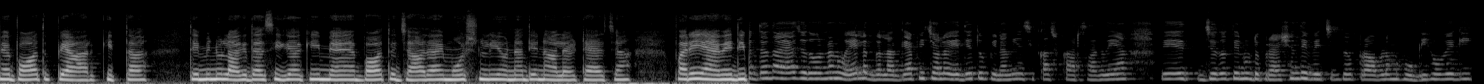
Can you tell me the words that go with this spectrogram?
ਮੈਂ ਬਹੁਤ ਪਿਆਰ ਕੀਤਾ ਤੇ ਮੈਨੂੰ ਲੱਗਦਾ ਸੀਗਾ ਕਿ ਮੈਂ ਬਹੁਤ ਜ਼ਿਆਦਾ ਇਮੋਸ਼ਨਲੀ ਉਹਨਾਂ ਦੇ ਨਾਲ ਅਟੈਚ ਆ ਪਰ ਇਹ ਐਵੇਂ ਦੀ ਇਦਾਂ ਦਾ ਆਇਆ ਜਦੋਂ ਉਹਨਾਂ ਨੂੰ ਇਹ ਲੱਗਣ ਲੱਗ ਗਿਆ ਵੀ ਚਲੋ ਇਹਦੇ ਤੋਂ ਬਿਨਾਂ ਵੀ ਅਸੀਂ ਕੁਛ ਕਰ ਸਕਦੇ ਆ ਤੇ ਜਦੋਂ ਤੈਨੂੰ ਡਿਪਰੈਸ਼ਨ ਦੇ ਵਿੱਚ ਜਦੋਂ ਪ੍ਰੋਬਲਮ ਹੋ ਗਈ ਹੋਵੇਗੀ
